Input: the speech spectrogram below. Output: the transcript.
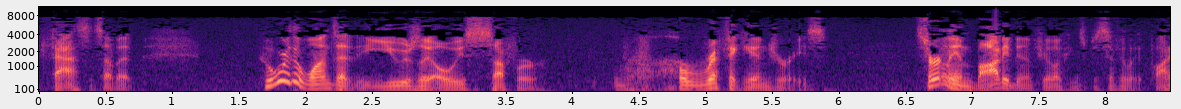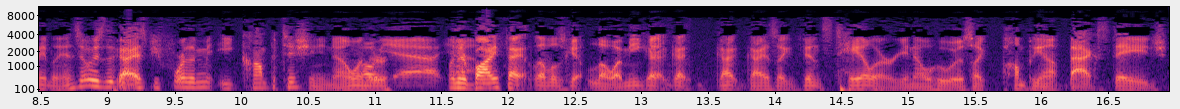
facets of it, who are the ones that usually always suffer horrific injuries? Certainly in bodybuilding, if you're looking specifically at bodybuilding, it's always the guys before the competition, you know, when Oh, they're yeah, when yeah. their body fat levels get low. I mean, you got, got, got guys like Vince Taylor, you know, who was like pumping up backstage,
